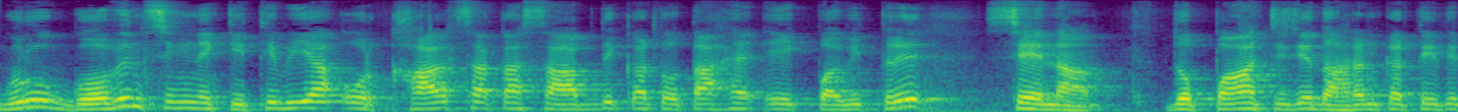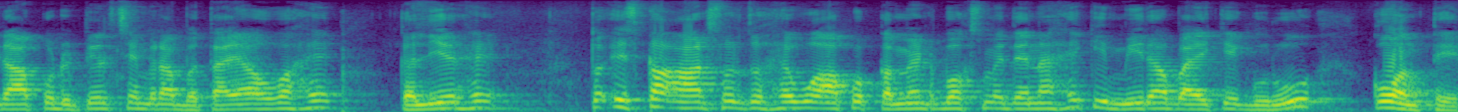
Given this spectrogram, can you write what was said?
गुरु गोविंद सिंह ने की थी भैया और खालसा का शाब्दिक अर्थ होता है एक पवित्र सेना। जो पाँच चीज़ें धारण करती थी। आपको डिटेल से मेरा बताया हुआ है, क्लियर है? तो इसका आंसर जो है वो आपको कमेंट बॉक्स में देना है कि मीराबाई के गुरु कौन थे।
